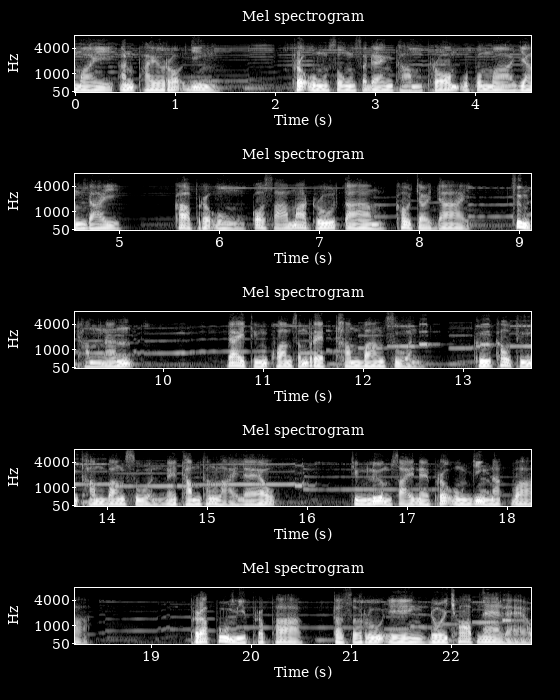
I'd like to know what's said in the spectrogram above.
ไมยอันไพเราะยิ่ง พระองค์ทรงแสดงธรรมพร้อมอุปมาอย่างใด ข้าพระองค์ก็สามารถรู้ตามเข้าใจได้ ซึ่งธรรมนั้น ได้ถึงความสำเร็จธรรมบางส่วน คือเข้าถึงธรรมบางส่วนในธรรมทั้งหลายแล้ว จึงเลื่อมใสในพระองค์ยิ่งนักว่า พระผู้มีพระภาคตรัสรู้เองโดยชอบแน่แล้ว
